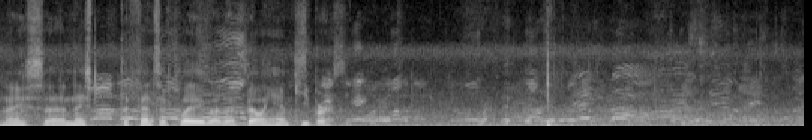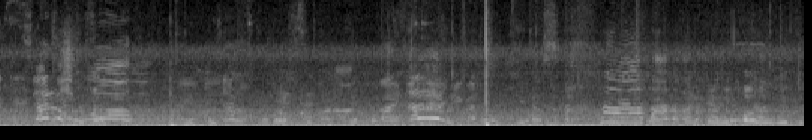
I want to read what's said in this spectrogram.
Nice, uh, nice defensive play by the Bellingham keeper. In the puddle with the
